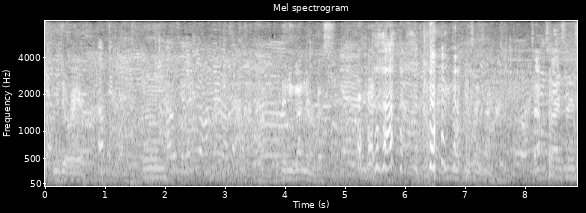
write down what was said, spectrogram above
Let me do it right here. okay. Um, I was gonna do it on there and I was like, but then you got nervous. yeah. you can open this anytime. It's appetizers,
